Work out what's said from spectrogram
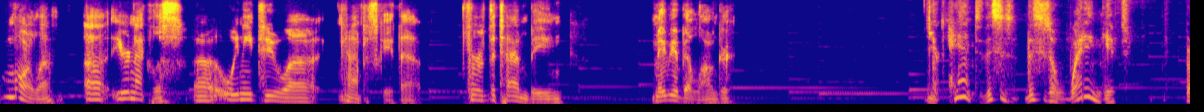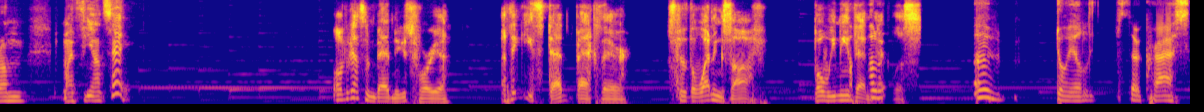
More or less. Uh, your necklace. Uh, we need to uh, confiscate that for the time being. Maybe a bit longer. You can't. This is this is a wedding gift from my fiance. Well, I've got some bad news for you. I think he's dead back there. So the wedding's off. But we need that Apollo- necklace. Oh, Doyle, so crass.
